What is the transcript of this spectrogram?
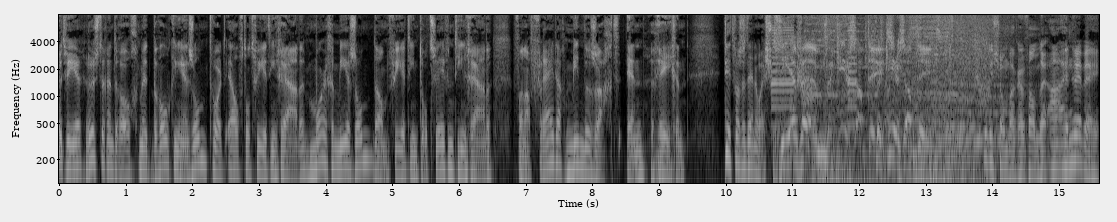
Het weer rustig en droog met bewolking en zon. Het wordt 11 tot 14 graden. Morgen meer zon, dan 14 tot 17 graden. Vanaf vrijdag minder zacht en regen. Dit was het NOS. ZFM, verkeersupdate. verkeersupdate. Dit is John Bakker van de ANWB.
